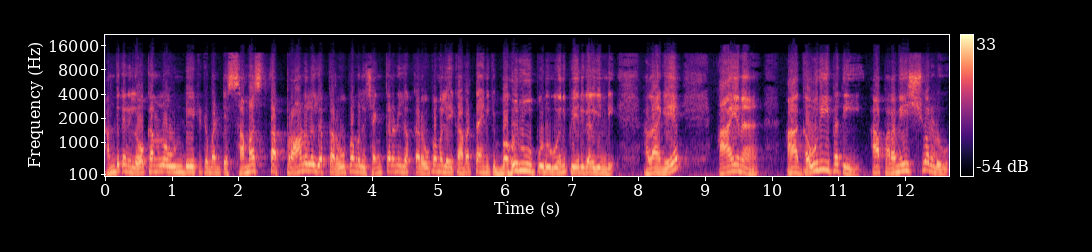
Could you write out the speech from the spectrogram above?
అందుకని లోకంలో ఉండేటటువంటి సమస్త ప్రాణుల యొక్క రూపములు శంకరుని యొక్క రూపములే కాబట్టి ఆయనకి బహురూపుడు అని పేరు కలిగింది. అలాగే ఆయన ఆ గౌరీపతి ఆ పరమేశ్వరుడు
